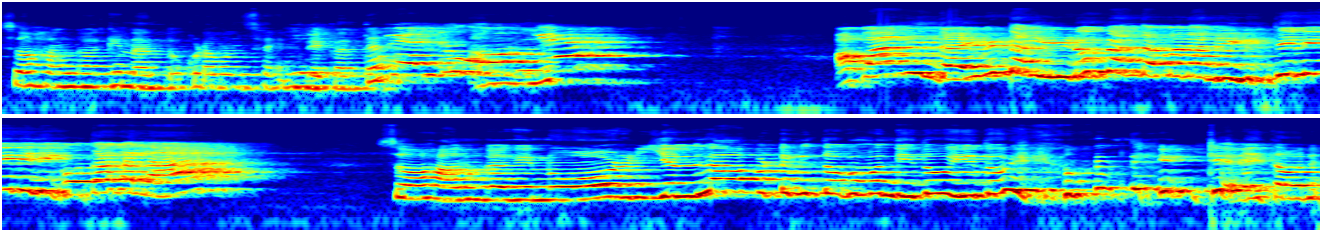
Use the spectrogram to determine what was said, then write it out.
ಸೊ ಹಾಗಾಗಿ ನಂದು ಕೂಡ ಒಂದು ಸೈನ್ ಬೇಕಂತೆ. ನೀನು ನಾನು ಸೊ ಹಾಗಾಗಿ ನೋಡಿ ಎಲ್ಲ ಬಟ್ಟೆಗಳು ತೊಗೊಂಬಂದು ಇದು ಇದು ಇದು ಅಂತ ಇಟ್ಟೈತವನೆ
